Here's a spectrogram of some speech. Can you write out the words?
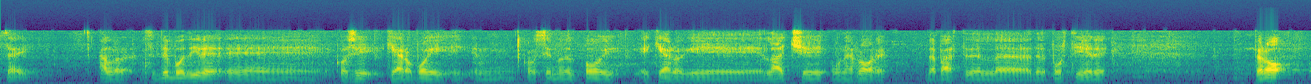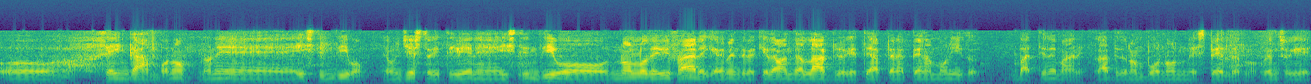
Sai, allora, se devo dire eh, così, chiaro, poi ehm, col senno del poi è chiaro che là c'è un errore da parte del, del portiere, però oh, sei in campo, no? non è, è istintivo, è un gesto che ti viene istintivo, non lo devi fare chiaramente perché davanti all'arbitro che ti ha appena appena ammonito batti le mani, l'arbitro non può non espellerlo, penso che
